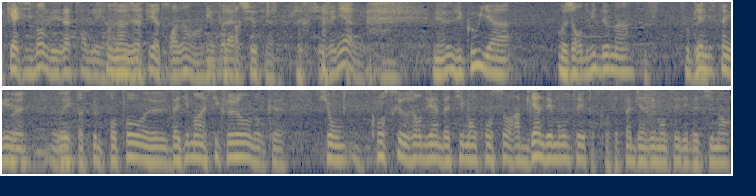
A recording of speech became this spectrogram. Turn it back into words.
et quasiment de les assembler. On hein. a déjà fait il y a 3 ans. hein, voilà, c'est génial. Mais, du coup, il y a aujourd'hui, demain. Il faut bien Oui. distinguer. Euh, Oui. Parce que le propos, le bâtiment a un cycle long. Donc, si on construit aujourd'hui un bâtiment qu'on saura bien démonter, parce qu'on ne sait pas bien démonter des bâtiments,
